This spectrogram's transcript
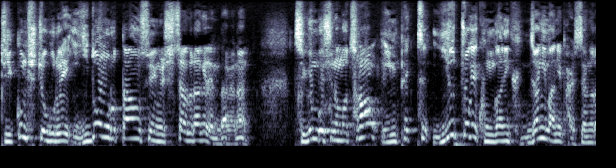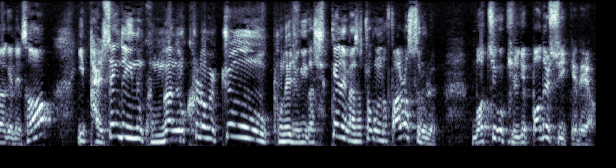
뒤꿈치 쪽으로의 이동으로 다운스윙을 시작을 하게 된다면은 지금 보시는 것처럼 임팩트 이후 쪽에 공간이 굉장히 많이 발생을 하게 돼서 이 발생되어 있는 공간으로 클럽을 쭉 보내주기가 쉽게 되면서 조금 더 팔로스루를 멋지고 길게 뻗을 수 있게 돼요.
